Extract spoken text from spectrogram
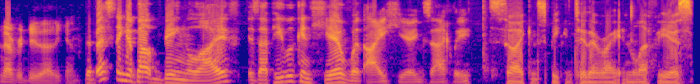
Never do that again. The best thing about being live is that people can hear what I hear exactly. So I can speak into their right and left ears.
